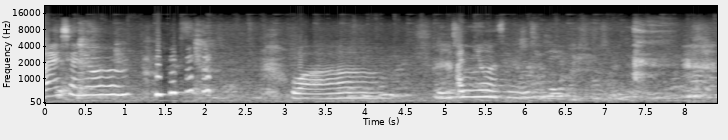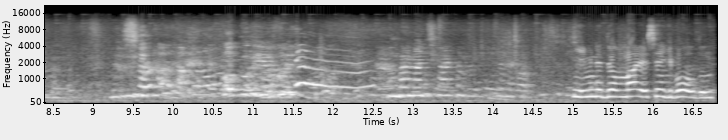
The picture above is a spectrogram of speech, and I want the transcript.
아연 씨 안녕 와 안녕하세요 Yemin ediyorum var ya şey gibi oldun.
